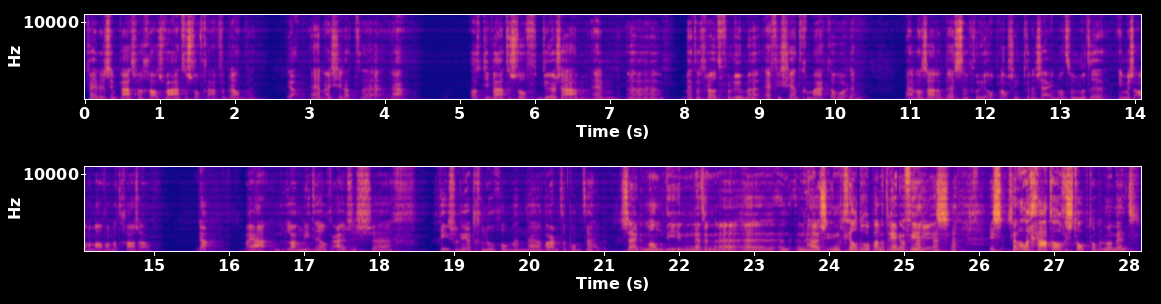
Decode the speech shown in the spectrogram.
kan je dus in plaats van gas waterstof gaan verbranden. Ja. En als je dat, eh, ja, als die waterstof duurzaam en eh, met een groot volume efficiënt gemaakt kan worden, ja, dan zou dat best een goede oplossing kunnen zijn. Want we moeten immers allemaal van het gas af. Ja. Maar ja, lang niet elk huis is eh, geïsoleerd genoeg om een warmtepomp te hebben. Zei de man die net een, een, een huis in Geldrop aan het renoveren is. is. Zijn alle gaten al gestopt op het moment?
